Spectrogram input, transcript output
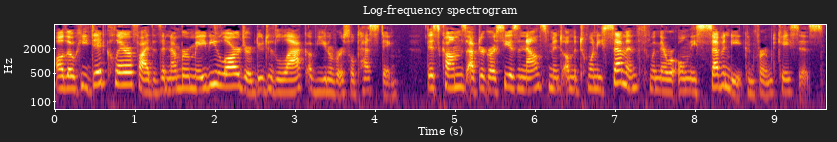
although he did clarify that the number may be larger due to the lack of universal testing. This comes after Garcia's announcement on the 27th when there were only 70 confirmed cases.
